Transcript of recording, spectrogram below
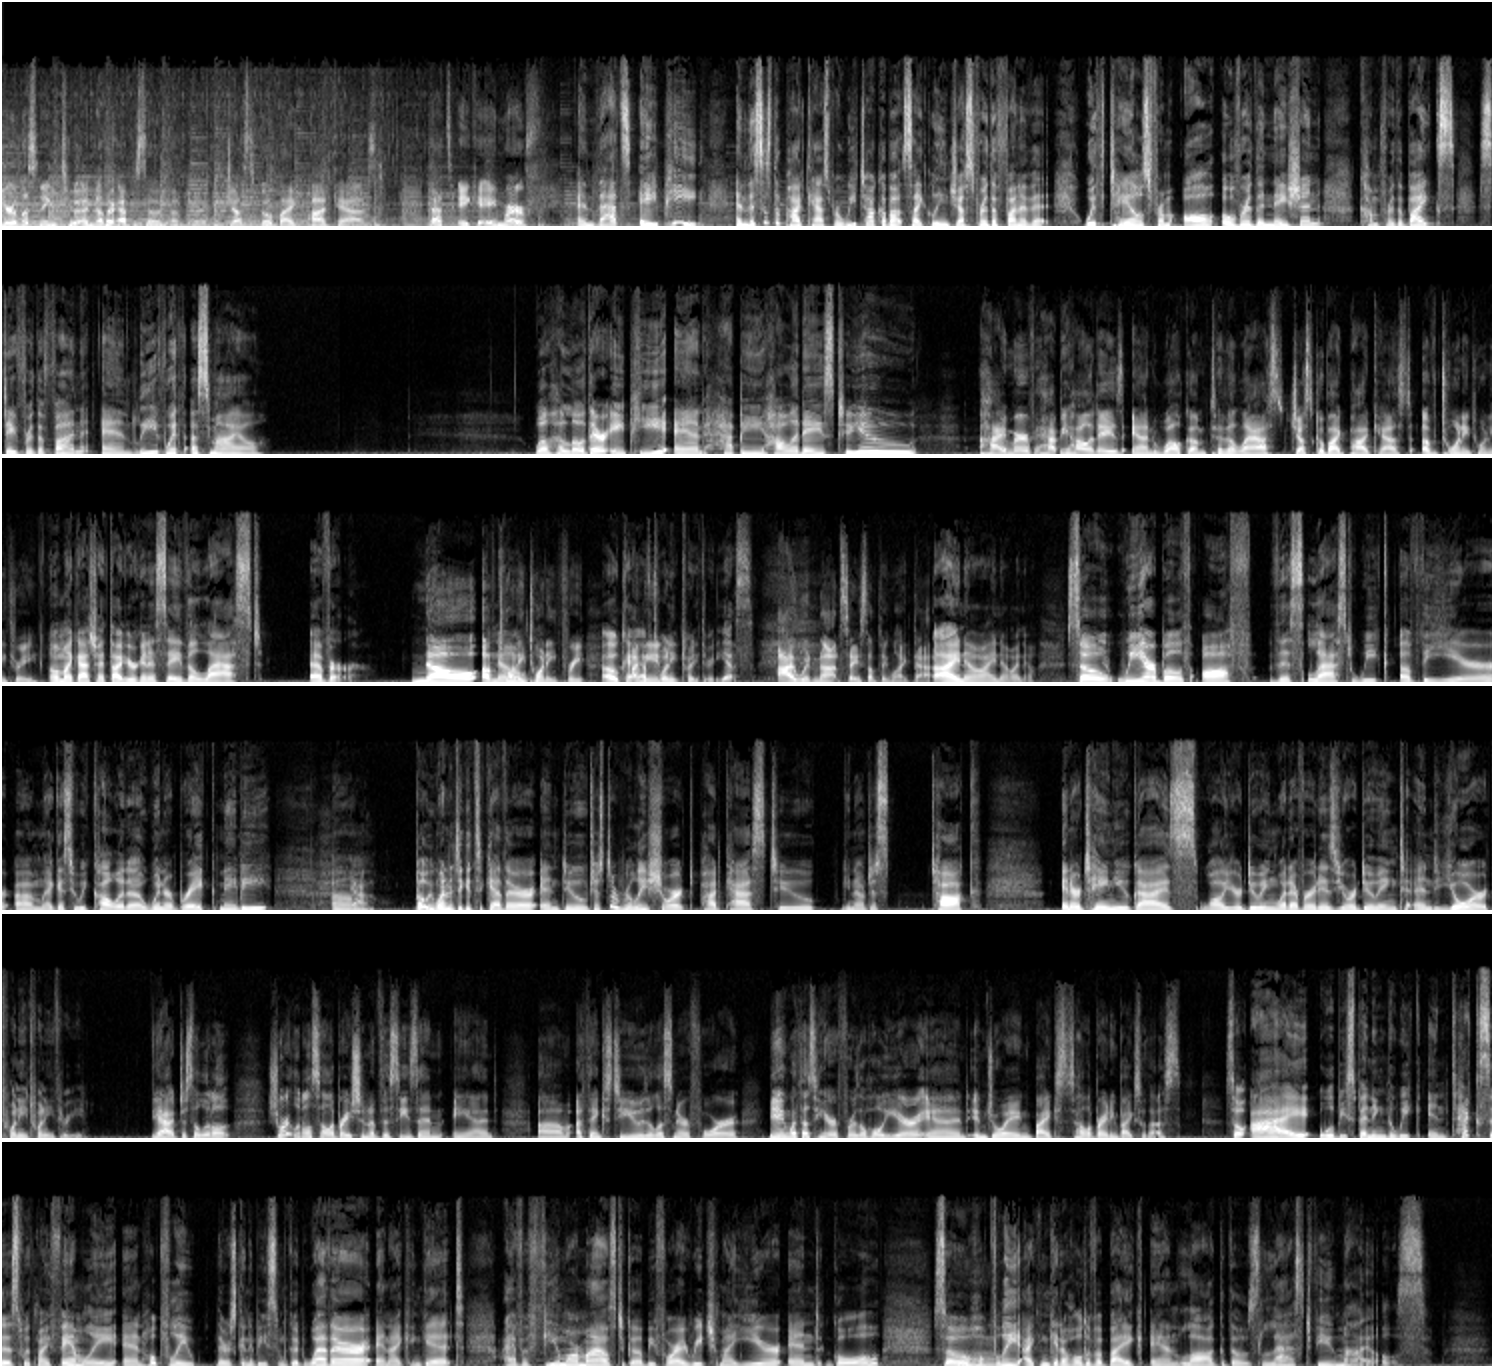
You're listening to another episode of the Just Go Bike podcast. That's AKA Murph. And that's AP. And this is the podcast where we talk about cycling just for the fun of it, with tales from all over the nation. Come for the bikes, stay for the fun, and leave with a smile. Well, hello there, AP, and happy holidays to you. Hi, Murph. Happy holidays and welcome to the last Just Go Bike podcast of 2023. Oh my gosh, I thought you were going to say the last ever. No, of No. 2023. Okay, I of mean- 2023, yes. I would not say something like that. I know, I know, I know. So we are both off this last week of the year. Um, I guess we call it a winter break, maybe. Um, Yeah. But we wanted to get together and do just a really short podcast to, you know, just talk, entertain you guys while you're doing whatever it is you're doing to end your 2023. yeah, just a little short little celebration of the season and um, a thanks to you, the listener, for being with us here for the whole year and enjoying bikes, celebrating bikes with us. So I will be spending the week in Texas with my family and hopefully there's going to be some good weather and I can get I have a few more miles to go before I reach my year-end goal. So hopefully I can get a hold of a bike and log those last few miles.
